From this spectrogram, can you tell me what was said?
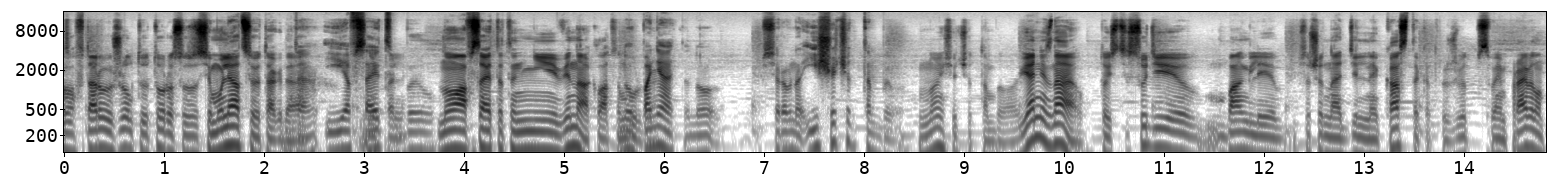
играть. вторую желтую Торусу за симуляцию тогда. Да, И Неправильно. был. Но офсайд это не вина Клаттенбурга. Ну, понятно, но все равно. И еще что-то там было. Ну, еще что-то там было. Я не знаю. То есть судьи в Англии совершенно отдельная каста, которая живет по своим правилам.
